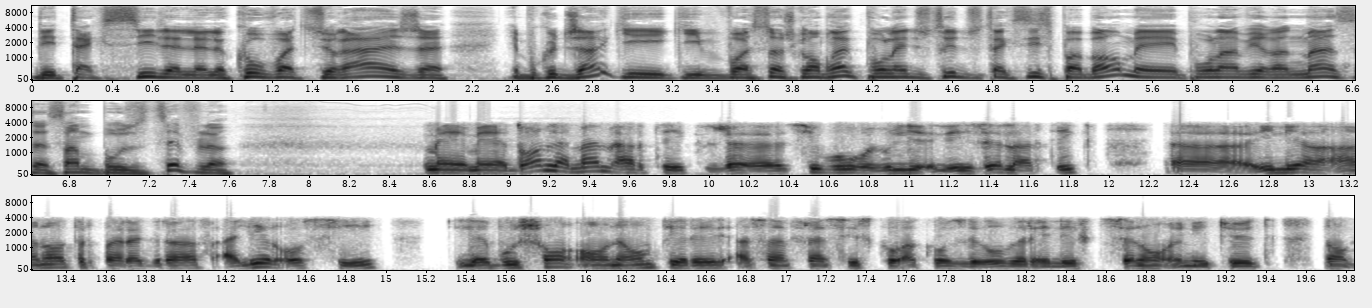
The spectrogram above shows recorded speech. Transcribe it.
des taxis, le, covoiturage, il y a beaucoup de gens qui, qui voient ça. Je comprends que pour l'industrie du taxi, c'est pas bon, mais pour l'environnement, ça semble positif. Là. Mais, mais dans le même article, si vous lisez l'article, euh, il y a un autre paragraphe à lire aussi. Les bouchons ont empiré à San Francisco à cause de Uber et Lyft, selon une étude. Donc,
